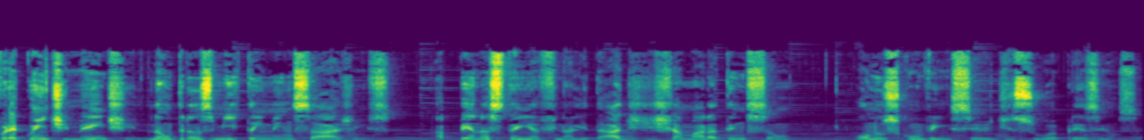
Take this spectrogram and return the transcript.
Frequentemente não transmitem mensagens, apenas têm a finalidade de chamar atenção ou nos convencer de sua presença.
